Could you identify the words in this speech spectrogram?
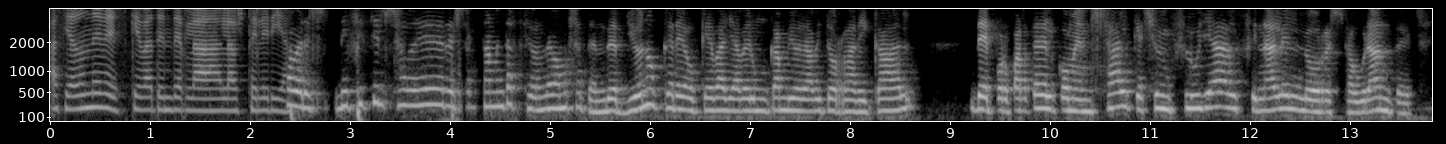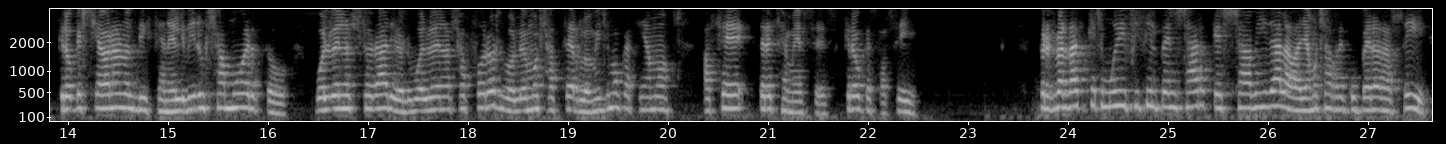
hacia dónde ves que va a tender la, la hostelería? A ver, es difícil saber exactamente hacia dónde vamos a tender. Yo no creo que vaya a haber un cambio de hábito radical de por parte del comensal que eso influya al final en los restaurantes. Creo que si ahora nos dicen el virus ha muerto, vuelven los horarios, vuelven los aforos, volvemos a hacer lo mismo que hacíamos hace 13 meses. Creo que es así. Pero es verdad que es muy difícil pensar que esa vida la vayamos a recuperar así.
